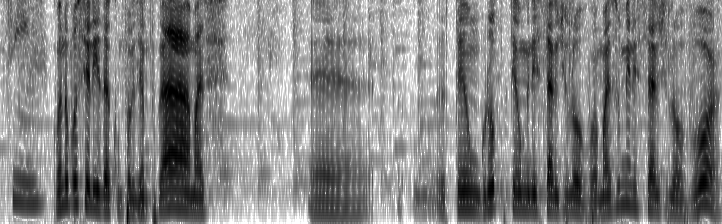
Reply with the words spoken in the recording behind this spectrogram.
Sim. Quando você lida com, por exemplo, ah, mas é, eu tenho um grupo que tem um ministério de louvor, mas o ministério de louvor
